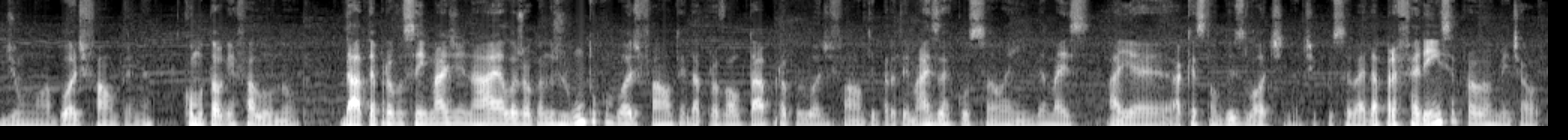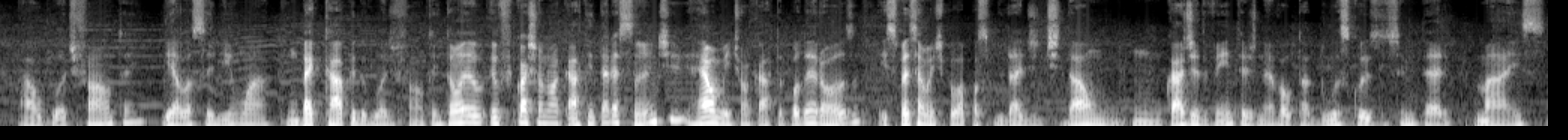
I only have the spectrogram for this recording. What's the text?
de uma Blood Fountain, né? Como Tolkien falou, no, dá até pra você imaginar ela jogando junto com Blood Fountain, dá pra voltar a próprio Blood Fountain pra ter mais execução ainda, mas aí é a questão do slot, né? Tipo, você vai dar preferência provavelmente ao, ao Blood Fountain e ela seria uma, um backup do Blood Fountain. Então eu, eu fico achando uma carta interessante, realmente uma carta poderosa, especialmente pela possibilidade de te dar um, um card advantage, né? Voltar duas coisas do cemitério, mas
